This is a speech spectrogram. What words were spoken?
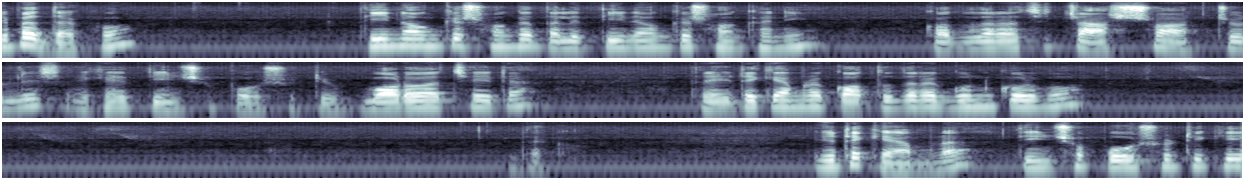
এবার দেখো, তিন অঙ্কের সংখ্যা, তাহলে তিন অঙ্কের সংখ্যা নিই। কত দ্বারা আছে? চারশো আটচল্লিশ, এখানে তিনশো পঁয়ষট্টি। বড় আছে এটা। তাহলে এটাকে আমরা কত দ্বারা গুণ করব? দেখো, এটাকে আমরা তিনশো পঁয়ষট্টিকে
